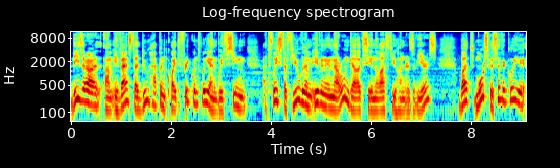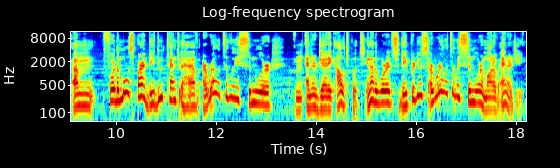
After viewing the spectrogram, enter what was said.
These are um, events that do happen quite frequently and we've seen at least a few of them even in our own galaxy in the last few hundreds of years. But more specifically, um, for the most part they do tend to have a relatively similar um, energetic output. In other words, they produce a relatively similar amount of energy.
